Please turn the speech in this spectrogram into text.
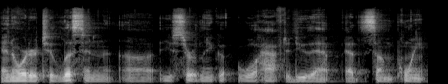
in order to listen, uh, you certainly will have to do that at some point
